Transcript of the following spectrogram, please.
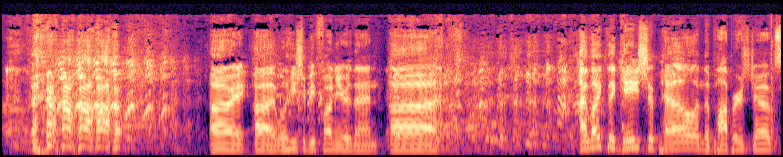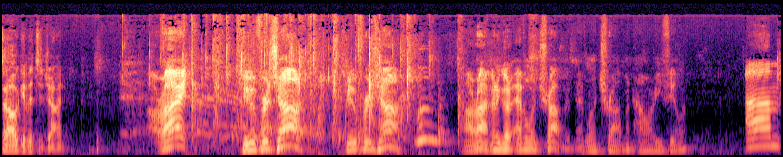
All right. Uh, well, he should be funnier then. Uh, I like the gay Chappelle and the poppers joke, so I'll give it to Jon. All right. Two for Jon. Two for Jon. All right. I'm going to go to Evelyn Trotman. Evelyn Trotman, how are you feeling? Um,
